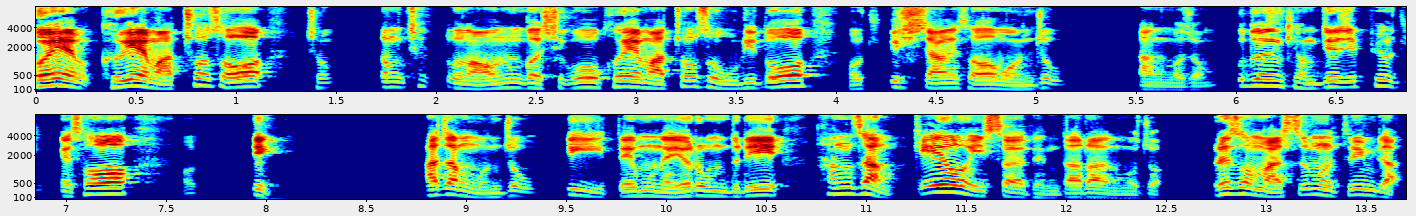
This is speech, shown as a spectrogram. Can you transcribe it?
그에 그에 맞춰서 정책도 나오는 것이고 그에 맞춰서 우리도 어, 주식 시장에서 먼저 움직이는 거죠. 모든 경제 지표 중에서 어, 주식 가장 먼저 움직이기 때문에 여러분들이 항상 깨어 있어야 된다라는 거죠. 그래서 말씀을 드립니다.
